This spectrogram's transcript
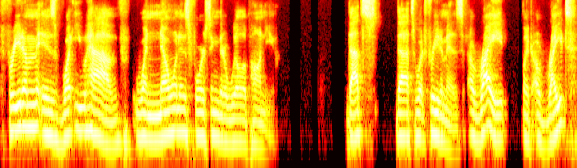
Freedom is what you have when no one is forcing their will upon you. That's that's what freedom is. A right like a right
